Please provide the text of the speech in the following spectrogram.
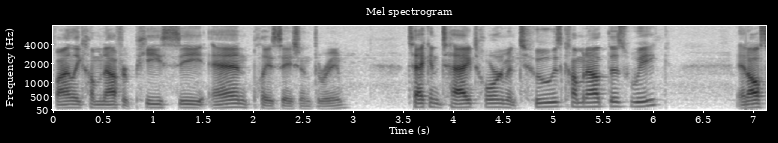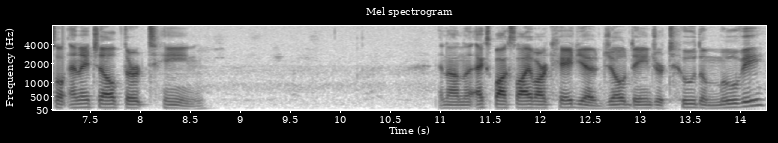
finally coming out for PC and PlayStation 3. Tekken Tag Tournament 2 is coming out this week. And also NHL 13. And on the Xbox Live Arcade, you have Joe Danger 2, the movie,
